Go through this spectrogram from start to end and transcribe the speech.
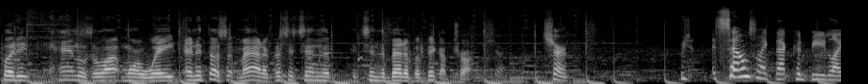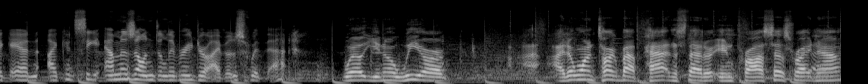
but it handles a lot more weight, and it doesn't matter because it's in the it's in the bed of a pickup truck. Sure. Sure. It sounds like that could be like an I could see Amazon delivery drivers with that. Well, you know, we are. I, don't want to talk about patents that are in process right now.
